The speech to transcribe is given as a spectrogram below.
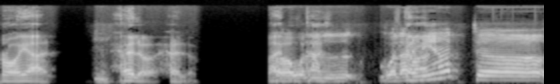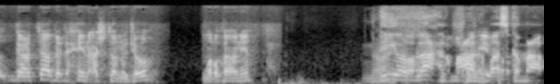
Royal. مم. حلو حلو. طيب آه. وال... والأنميات آه قاعد أتابع دحين Ashita no Joe مرة ثانية. nice. أيوه آه، ملاحظ معك شنب. ماسكة معك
